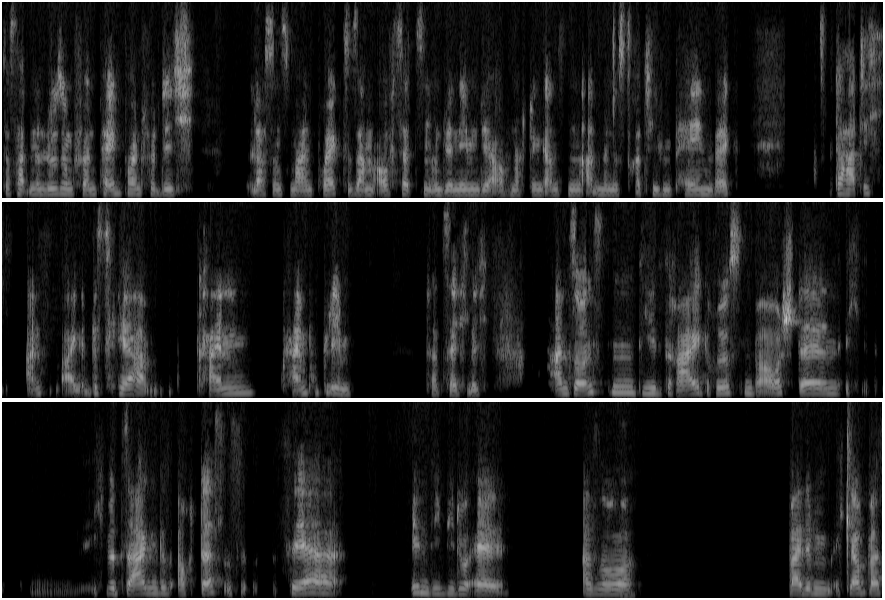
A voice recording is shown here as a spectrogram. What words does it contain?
das hat eine Lösung für einen Painpoint für dich, lass uns mal ein Projekt zusammen aufsetzen und wir nehmen dir auch noch den ganzen administrativen Pain weg. Da hatte ich ein, bisher kein, kein Problem tatsächlich. Ansonsten die drei größten Baustellen, ich, ich würde sagen, dass auch das ist sehr individuell. Also bei dem, ich glaube, was,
